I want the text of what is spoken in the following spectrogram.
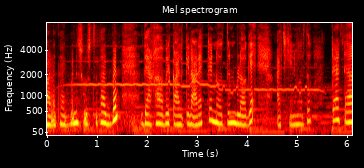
ভালো থাকবেন, সুস্থ থাকবেন। দেখা হবে কালকের আরেকটা নতুন ব্লগে। আজকের মতো, টাটা।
